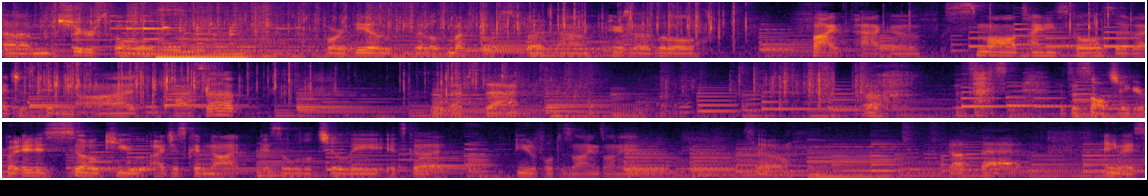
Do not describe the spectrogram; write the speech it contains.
um, sugar skulls for Dia de los. But um, here's a little five pack of small tiny skulls that I just could not pass up. So that's that. Ugh, that's, it's a salt shaker, but it is so cute. I just could not. It's a little chilly. It's got beautiful designs on it. So, got that. Anyways,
